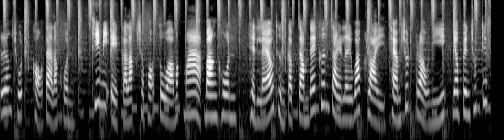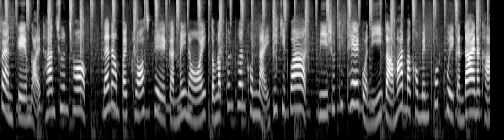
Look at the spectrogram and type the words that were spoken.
เรื่องชุดของแต่ละคน ที่มีเอกลักษณ์เฉพาะตัวมากๆ บางคนเห็นแล้วถึงกับจำได้ขึ้นใจเลยว่าใคร แถมชุดเหล่านี้ยังเป็นชุดที่แฟนเกมหลายท่านชื่นชอบและนำไปคลอสเพย์กันไม่น้อยสำหรับเพื่อนๆ คนไหนที่คิดว่ามีชุดที่เท่กว่านี้ สามารถมาคอมเมนต์พูดคุยกันได้นะคะ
